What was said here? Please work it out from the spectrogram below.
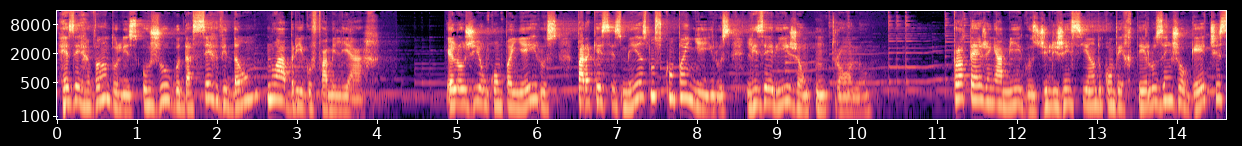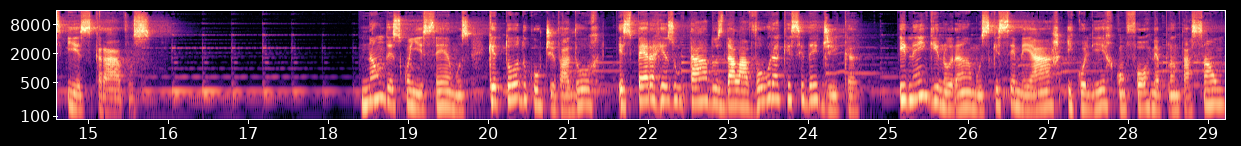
reservando-lhes o jugo da servidão no abrigo familiar. Elogiam companheiros para que esses mesmos companheiros lhes erijam um trono. Protegem amigos, diligenciando convertê-los em joguetes e escravos não desconhecemos que todo cultivador espera resultados da lavoura que se dedica, e nem ignoramos que semear e colher conforme a plantação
